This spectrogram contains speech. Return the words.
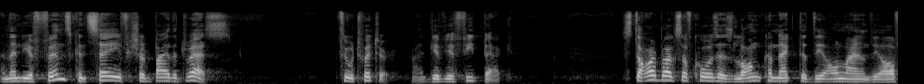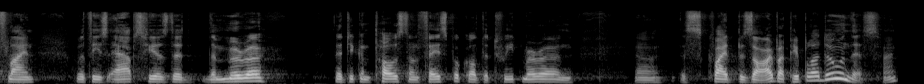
and then your friends can say if you should buy the dress through Twitter, right? give you feedback. Starbucks, of course, has long connected the online and the offline with these apps. Here's the, the mirror that you can post on Facebook called the Tweet Mirror, and uh, it's quite bizarre, but people are doing this. Right?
